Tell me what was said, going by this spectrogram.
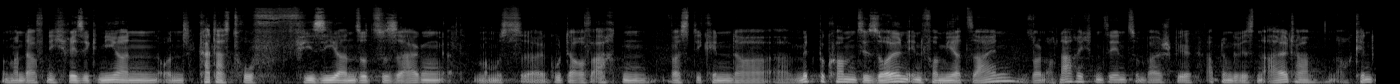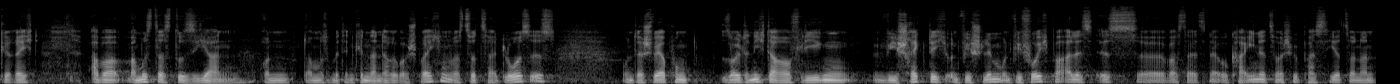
und man darf nicht resignieren und katastrophisieren sozusagen. Man muss äh, gut darauf achten, was die Kinder äh, mitbekommen. Sie sollen informiert sein, sollen auch Nachrichten sehen zum Beispiel, ab einem gewissen Alter, auch kindgerecht. Aber man muss das dosieren und da muss man mit den Kindern darüber sprechen, was zurzeit los ist. Und der Schwerpunkt sollte nicht darauf liegen, wie schrecklich und wie schlimm und wie furchtbar alles ist, äh, was da jetzt in der Ukraine zum Beispiel passiert, sondern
